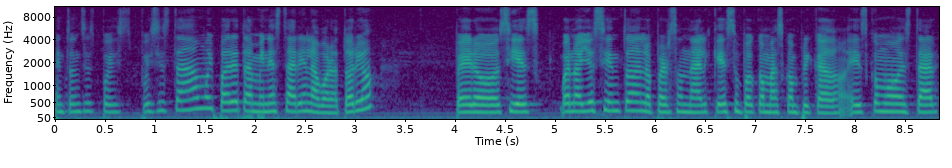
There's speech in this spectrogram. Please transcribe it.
entonces pues, pues está muy padre también estar en laboratorio, pero si es, bueno, yo siento en lo personal que es un poco más complicado. Es como estar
